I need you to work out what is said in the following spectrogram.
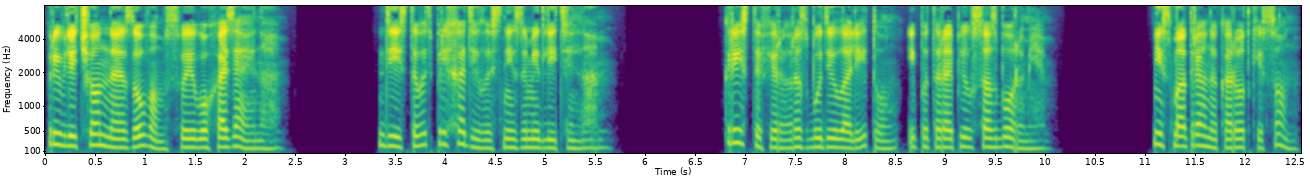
привлечённая зовом своего хозяина. Действовать приходилось незамедлительно. Кристофер разбудил Алиту и поторопил со сборами. Несмотря на короткий сон,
